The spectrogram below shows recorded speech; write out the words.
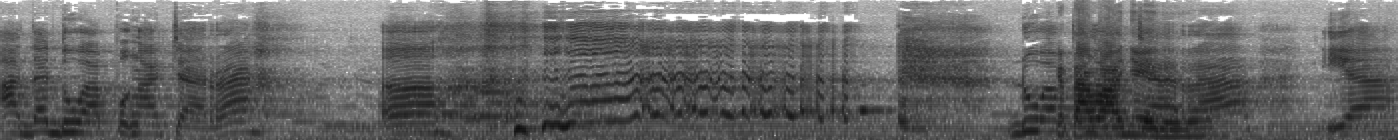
ada dua pengacara uh, dua Ketawanya pengacara itu. ya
